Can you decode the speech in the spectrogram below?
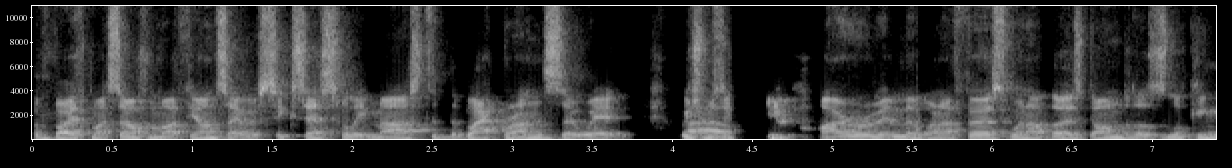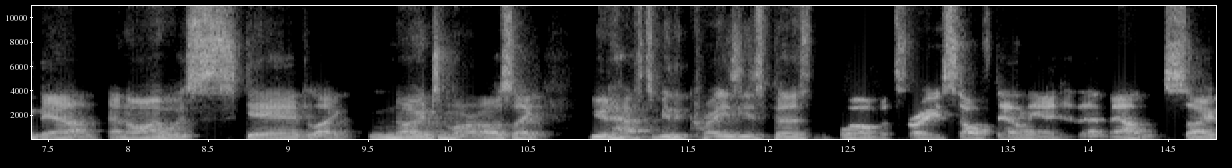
both myself and my fiance have successfully mastered the black runs. So where, which wow. was, I remember when I first went up those gondolas looking down and I was scared like no tomorrow. I was like, you'd have to be the craziest person in the world to throw yourself down the edge of that mountain. So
